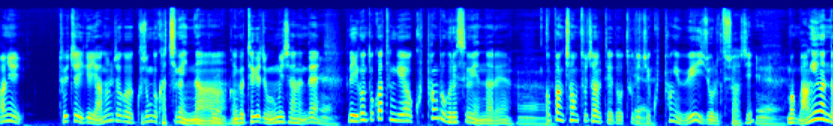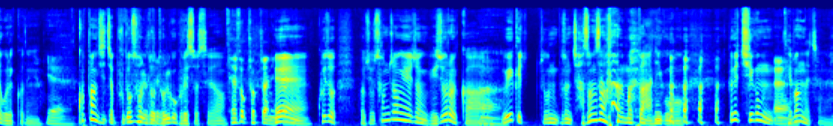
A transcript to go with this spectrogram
아니 도대체 이게 야놀자가 그 정도 가치가 있나? 그러니까, 이거 되게 좀 의문시하는데, 예. 근데 이건 똑같은 게요. 쿠팡도 그랬어요 옛날에. 아. 쿠팡 처음 투자할 때도 도대체 예. 쿠팡이 왜 2조를 투자하지? 예. 막 망해간다고 그랬거든요. 예. 쿠팡 진짜 부도설도 그렇지. 돌고 그랬었어요. 계속 적자니까. 예. 그래서 어, 저 손정혜 회장이 왜 저럴까? 아. 왜 이렇게 저는 무슨 자선 사업하는 것도 아니고, 근데 지금 예. 대박 났잖아요.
